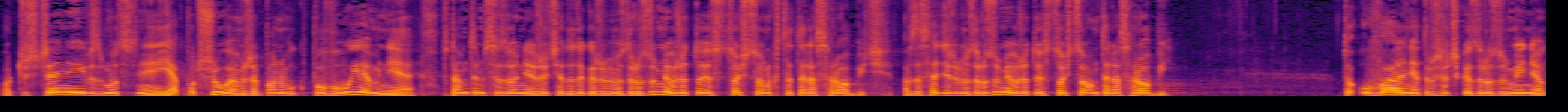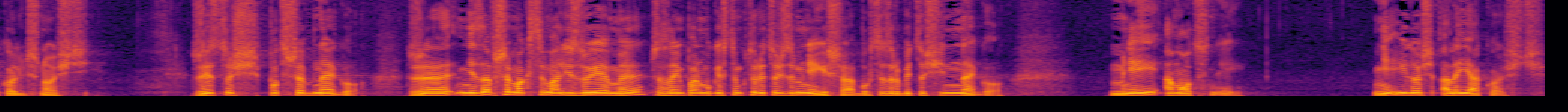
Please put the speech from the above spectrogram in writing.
Oczyszczenie i wzmocnienie. Ja poczułem, że Pan Bóg powołuje mnie w tamtym sezonie życia do tego, żebym zrozumiał, że to jest coś, co On chce teraz robić. A w zasadzie, żebym zrozumiał, że to jest coś, co On teraz robi. To uwalnia troszeczkę zrozumienie okoliczności. Że jest coś potrzebnego że nie zawsze maksymalizujemy. Czasami Pan Bóg jest tym, który coś zmniejsza, bo chce zrobić coś innego. Mniej, a mocniej. Nie ilość, ale jakość.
